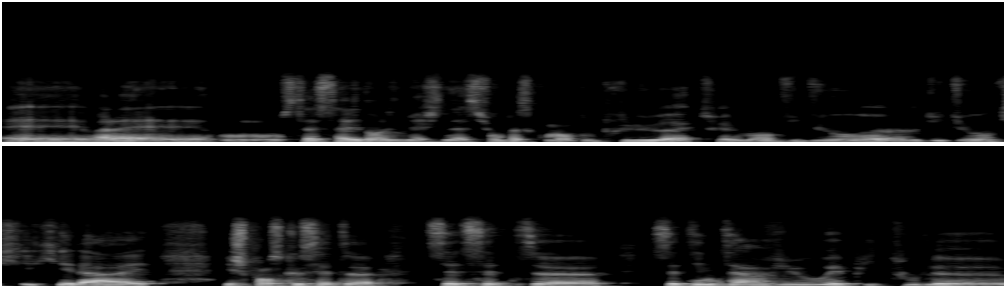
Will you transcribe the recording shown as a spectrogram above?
voilà, on, se laisse aller dans l'imagination parce qu'on n'en peut plus actuellement du duo, euh, du duo qui, est là. Et, je pense que cette, cette, cette, euh, cette interview et puis tout le,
